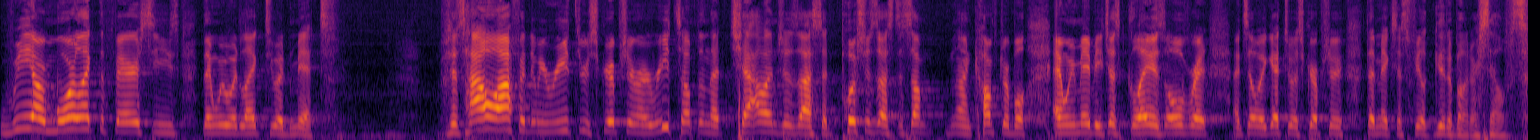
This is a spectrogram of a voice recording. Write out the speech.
we are more like the Pharisees than we would like to admit. Because how often do we read through Scripture and we read something that challenges us and pushes us to something uncomfortable, and we maybe just glaze over it until we get to a Scripture that makes us feel good about ourselves?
